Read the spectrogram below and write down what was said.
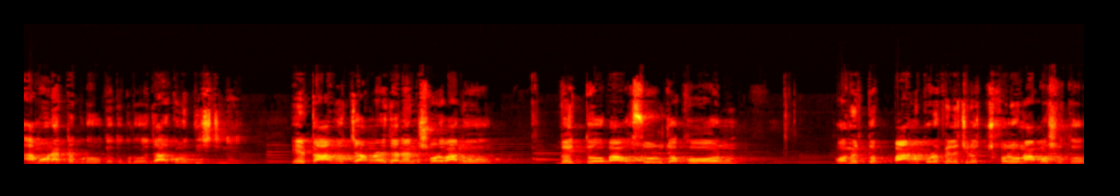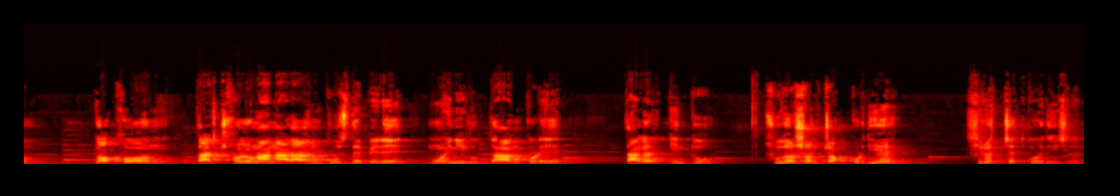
এমন একটা গ্রহ কেতু গ্রহ, যার কোনো দৃষ্টি নাই। এর কারণ হচ্ছে আপনারা জানেন, সর্বাণু দৈত্য বা অসুর যখন অমৃত পান করে ফেলেছিল ছলনাবশত, তখন তার ছলনা নারায়ণ বুঝতে পেরে মোহিনী রূপ ধারণ করে তার কিন্তু সুদর্শন চক্র দিয়ে শিরচ্ছেদ করে দিয়েছিলেন।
